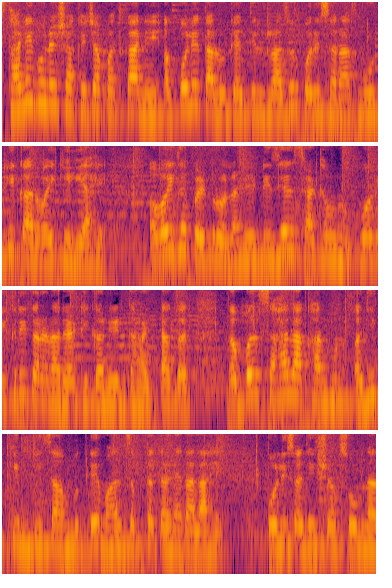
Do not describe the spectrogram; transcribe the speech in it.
स्थानिक गुन्हे शाखेच्या पथकाने अकोले तालुक्यातील राजूर परिसरात मोठी कारवाई केली आहे. अवैध पेट्रोल आणि डिझेल साठवणूक व विक्री करणाऱ्या ठिकाणी धाड टाकत तब्बल सहा लाखांहून अधिक किमतीचा मुद्देमाल जप्त करण्यात आला आहे. पोलीस अधीक्षक सोमनाथ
